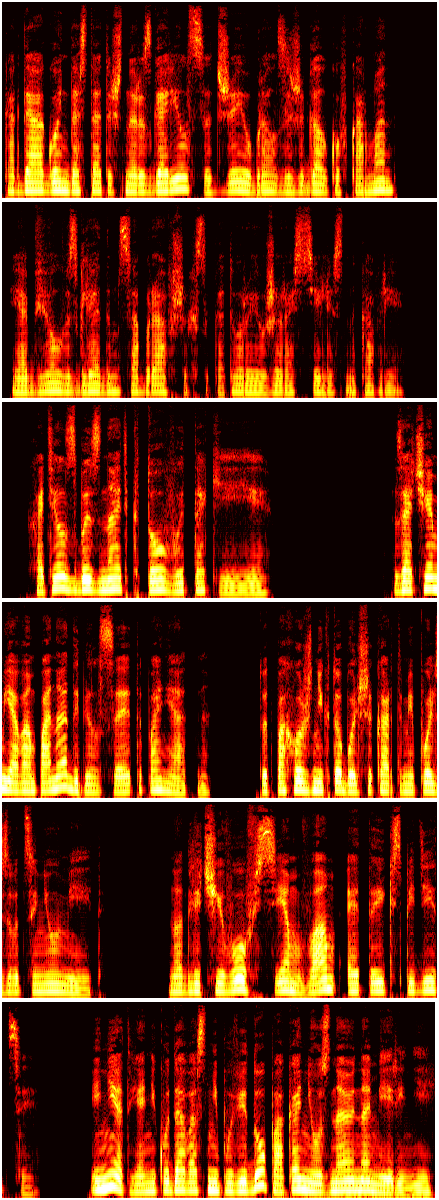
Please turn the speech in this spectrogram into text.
когда огонь достаточно разгорелся, Джей убрал зажигалку в карман и обвел взглядом собравшихся, которые уже расселись на ковре. «Хотелось бы знать, кто вы такие. Зачем я вам понадобился, это понятно. Тут, похоже, никто больше картами пользоваться не умеет. Но для чего всем вам эта экспедиция? И нет, я никуда вас не поведу, пока не узнаю намерений.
